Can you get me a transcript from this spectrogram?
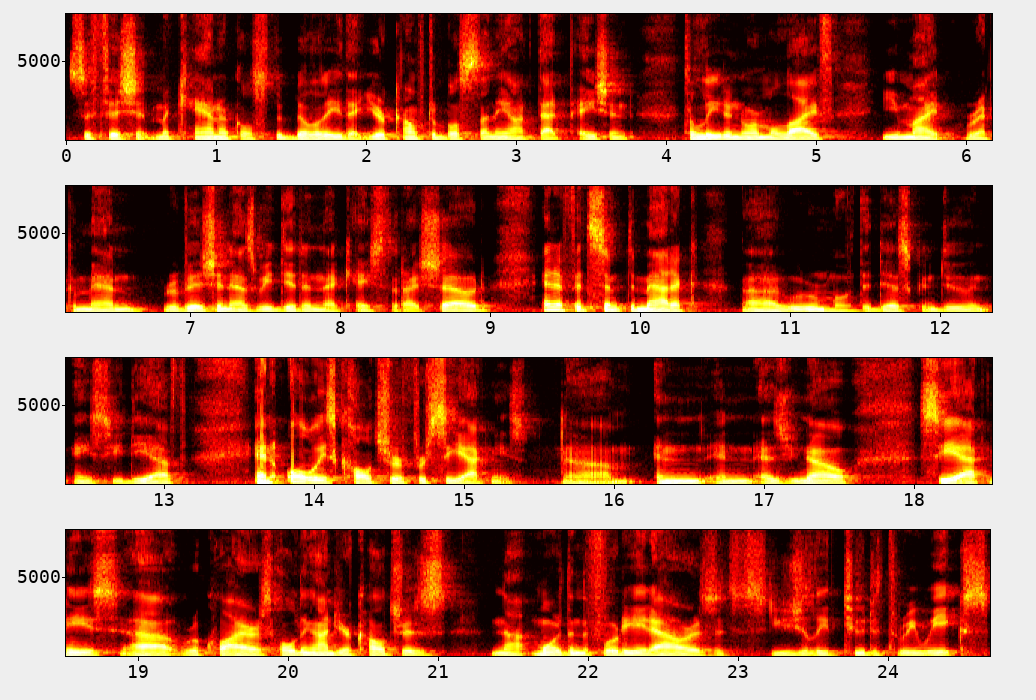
sufficient mechanical stability that you're comfortable sending out that patient to lead a normal life, you might recommend revision as we did in that case that I showed. And if it's symptomatic, uh, we remove the disc and do an ACDF. And always culture for C. acnes. Um, and, and, as you know, C. acnes uh, requires holding on to your cultures not more than the 48 hours. It's usually two to three weeks.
